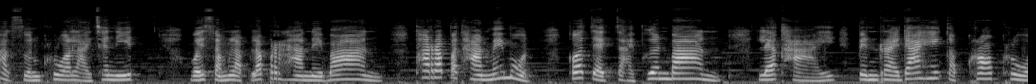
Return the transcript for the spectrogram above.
ผักสวนครัวหลายชนิด ไว้สำหรับรับประทานในบ้าน ถ้ารับประทานไม่หมด ก็แจกจ่ายเพื่อนบ้าน และขายเป็นรายได้ให้กับครอบครัว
